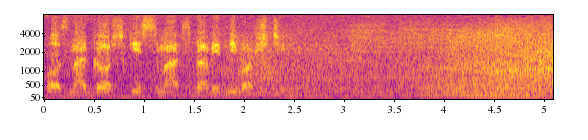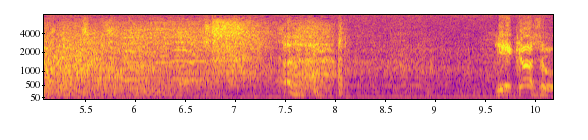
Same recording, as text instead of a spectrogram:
pozna gorzki smak sprawiedliwości. Piekarzu!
